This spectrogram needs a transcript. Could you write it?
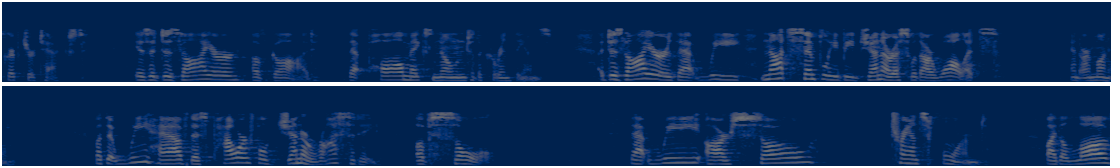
scripture text is a desire of God that Paul makes known to the Corinthians. A desire that we not simply be generous with our wallets and our money, but that we have this powerful generosity of soul. That we are so transformed by the love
